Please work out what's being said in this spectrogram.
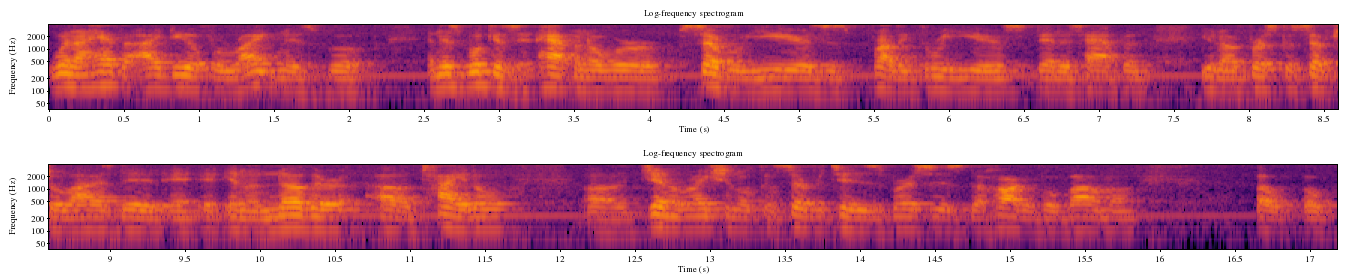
When I had the idea for writing this book, and this book has happened over several years, it's probably three years that has happened. You know, I first conceptualized it in another uh, title, uh, Generational Conservatives versus the Heart of Obama. Oh, oh,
